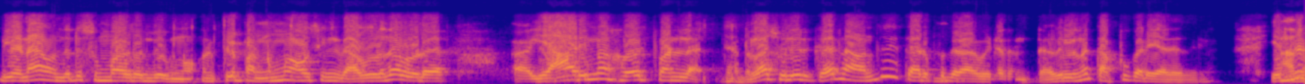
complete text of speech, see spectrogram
இல்லைன்னா வந்துட்டு சும்மா இருந்துக்கணும். ரிப்ளை பண்ணணும் அவசியம் கிடையாது. அவர் வந்து அவரோட யாரையுமே ஹர்ட் பண்ணல. ஜென்ரலா சொல்லியிருக்காரு. நான் வந்து கருப்பு திராவிடர் அதுல தப்பு கிடையாது. அதுல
